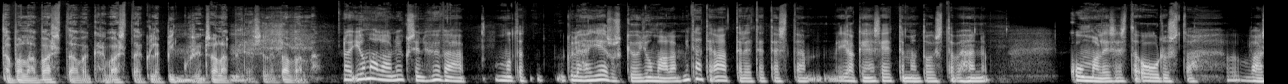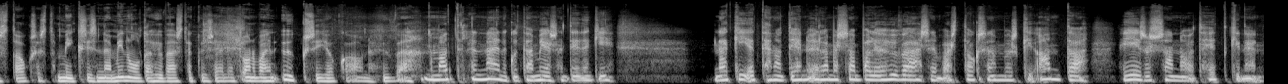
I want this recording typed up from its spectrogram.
tavallaan vastaa, vaikka se vastaa kyllä pikkusen salaperäisellä tavalla. No Jumala on yksin hyvä, mutta kyllähän Jeesuskin on Jumala. Mitä te ajattelette tästä jakeen 17 vähän kummallisesta, oudosta vastauksesta? Miksi sinä minulta hyvästä kyselet? On vain yksi, joka on hyvä. No mä ajattelen näin, kun tämä mies tietenkin näki, että hän on tehnyt elämässään paljon hyvää, sen vastauksena myöskin antaa. Ja Jeesus sanoi, että hetkinen,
